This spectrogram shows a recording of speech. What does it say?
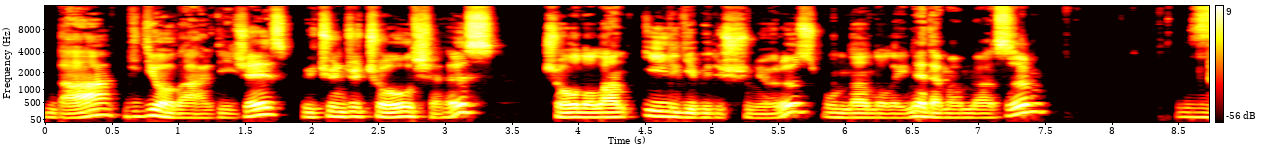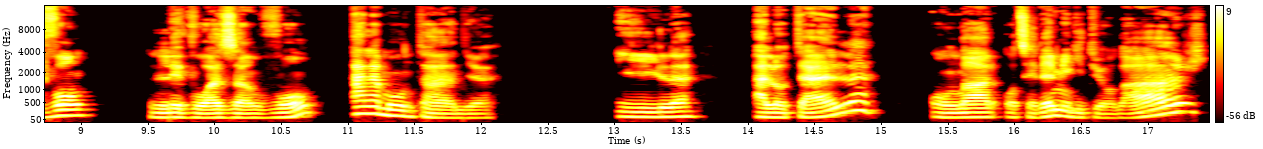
Dağ gidiyorlar diyeceğiz. Üçüncü çoğul şahıs. Çoğul olan il gibi düşünüyoruz. Bundan dolayı ne demem lazım? Vont. Les voisins vont à la montagne. Ils à l'hôtel. Onlar otele mi gidiyorlar?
